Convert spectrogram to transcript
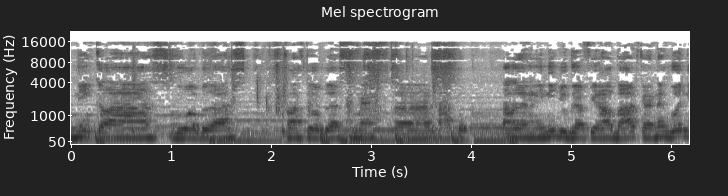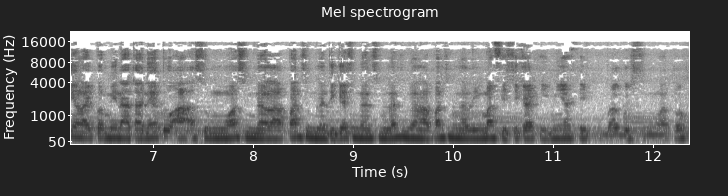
ini kelas 12 kelas 12 semester 1 kalau yang ini juga viral banget karena gue nilai peminatannya tuh A semua 98, 93, 99, 98, 95 fisika kimia sih bagus semua tuh.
